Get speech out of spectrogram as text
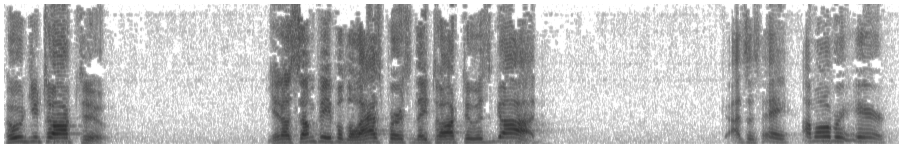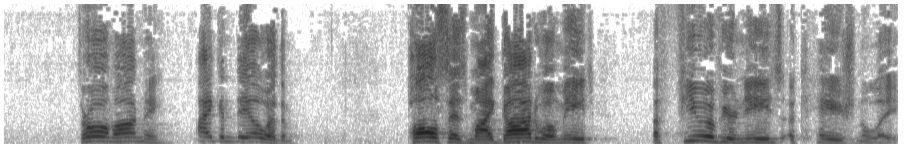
Who'd you talk to? You know, some people, the last person they talk to is God. God says, hey, I'm over here. Throw them on me. I can deal with them. Paul says, my God will meet a few of your needs occasionally.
